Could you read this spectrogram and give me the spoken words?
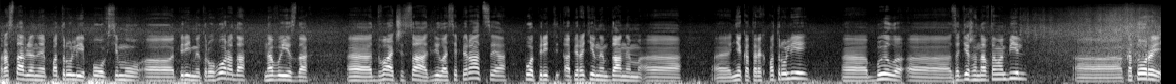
расставлены патрули по всему э, периметру города на выездах. Э, Два часа длилась операция. По операти- оперативным данным э, э, некоторых патрулей э, был э, задержан автомобиль, э, который,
